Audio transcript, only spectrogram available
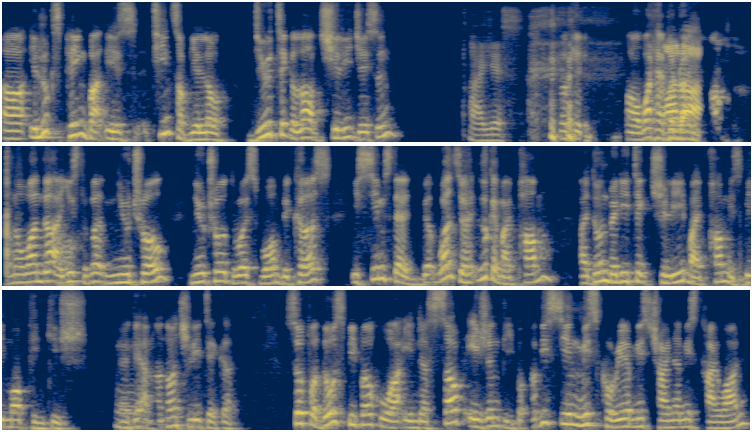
uh, it looks pink, but it's tints of yellow. Do you take a lot of chili, Jason? Ah, yes. Okay. Or what happened right now? No wonder I used the word neutral, neutral towards warm, because it seems that once you look at my palm, I don't really take chili. My palm is a bit more pinkish. Okay, I'm a non-chili taker. So for those people who are in the South Asian people, have you seen Miss Korea, Miss China, Miss Taiwan,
